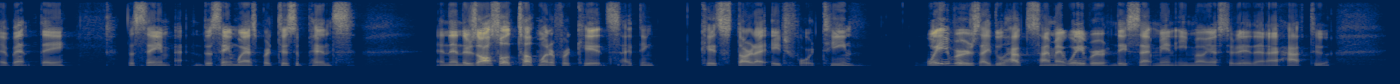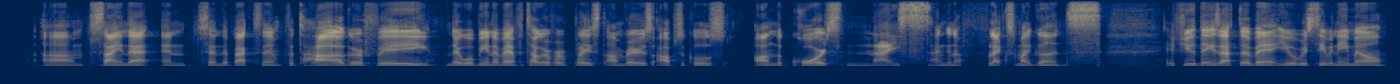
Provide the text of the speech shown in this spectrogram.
event day the same the same way as participants. And then there's also a tough mudder for kids. I think kids start at age 14 waivers, I do have to sign my waiver. They sent me an email yesterday that I have to um, sign that and send it back to them. Photography. There will be an event photographer placed on various obstacles on the course. Nice. I'm going to flex my guns. A few days after event, you'll receive an email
